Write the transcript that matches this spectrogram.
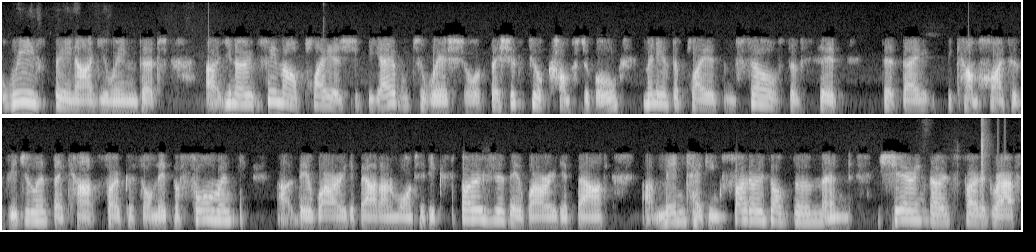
we've been arguing that, uh, you know, female players should be able to wear shorts. They should feel comfortable. Many of the players themselves have said that they become hyper vigilant. They can't focus on their performance. Uh, they're worried about unwanted exposure. They're worried about uh, men taking photos of them and sharing those photographs.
